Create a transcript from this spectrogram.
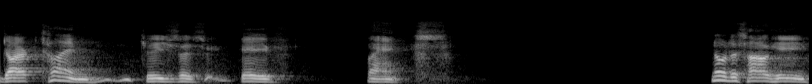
dark time, Jesus gave thanks. Notice how he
